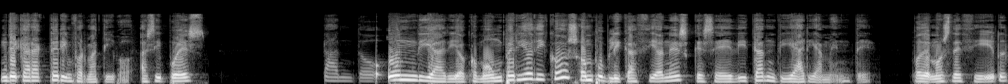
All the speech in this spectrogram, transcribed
de carácter informativo. Así pues, tanto un diario como un periódico son publicaciones que se editan diariamente. Podemos decir,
